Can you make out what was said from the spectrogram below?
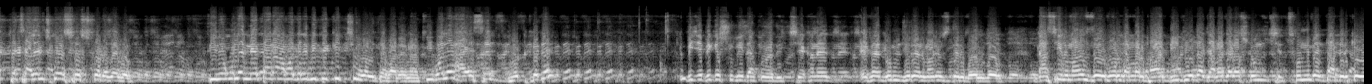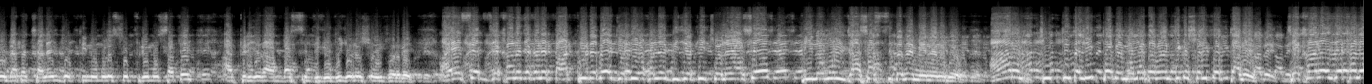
একটা চ্যালেঞ্জ করে শেষ করে দেবো। তৃণমূলের নেতারা আমাদের বিরুদ্ধে কিচ্ছু বলতে পারে না। কি বলে? আইএসএফ ভোট কেটে বিজেপিকে সুবিধা করে দিচ্ছে। এখানে এখানে ডুমজুরের মানুষদের বলব গাছির মানুষদের বলব, আমার ভাই ভিডিওটা যারা যারা শুনছে- শুনবেন, তাদেরকে ওই দেখা চ্যালেঞ্জ হোক তৃণমূলের সুপ্রিমোর সাথে আর ফিরিজাদা আব্বাস সিদ্দিকি দুজনে সই করবে। আইএসএফ যেখানে যেখানে প্রার্থী দেবে, যদি ওখানে বিজেপি চলে আসে, তৃণমূল যা শাস্তি দেবে, মেনে নেবে। আর চুক্তিতে লিখতে হবে, মমতা ব্যানার্জিকে সই করতে হবে। যেখানে যেখানে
